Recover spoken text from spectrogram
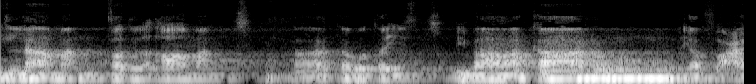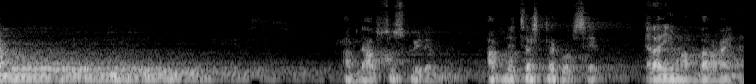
إلا من قد آمن تبتئس بما كانوا يفعلون আপনি আফসোস করেন না। আপনি চেষ্টা করছেন এরা ইমানদার হয় না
